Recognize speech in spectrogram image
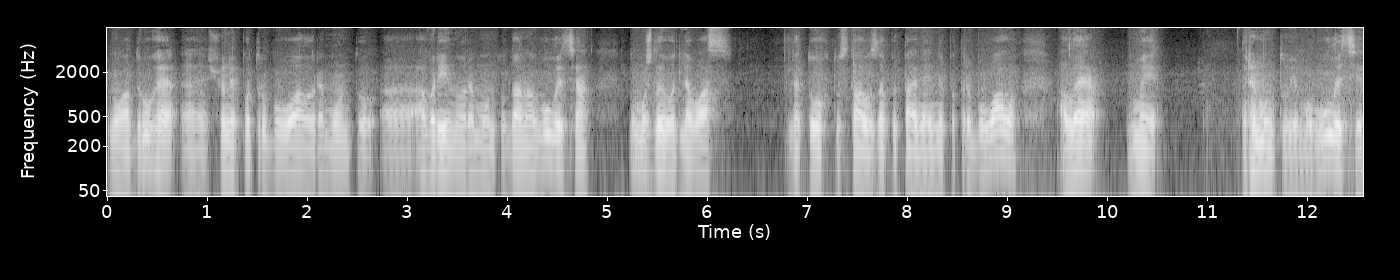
Ну а друге, е, що не потребувало ремонту, е, аварійного ремонту дана вулиця, ну можливо для вас, для того, хто ставив запитання і не потребувало, але ми ремонтуємо вулиці,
